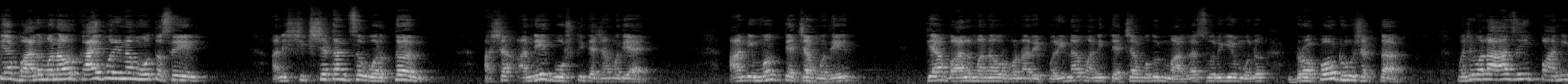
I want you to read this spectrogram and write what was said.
त्या बालमनावर काय परिणाम होत असेल? आणि शिक्षकांचं वर्तन अशा अनेक गोष्टी त्याच्यामध्ये आहेत. आणि मग त्याच्यामध्ये त्या बालमनावर होणारे परिणाम आणि त्याच्यामधून मागासवर्गीय मुलं ड्रॉपआउट होऊ शकतात. म्हणजे मला आजही पाणी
